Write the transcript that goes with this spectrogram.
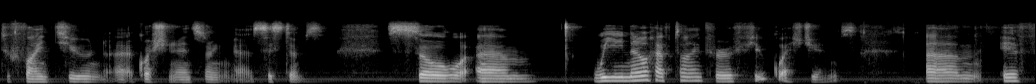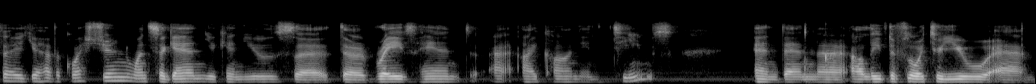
to fine tune uh, question answering uh, systems. So um, we now have time for a few questions. Um, if you have a question, once again, you can use the raise hand icon in Teams and then uh, I'll leave the floor to you um,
